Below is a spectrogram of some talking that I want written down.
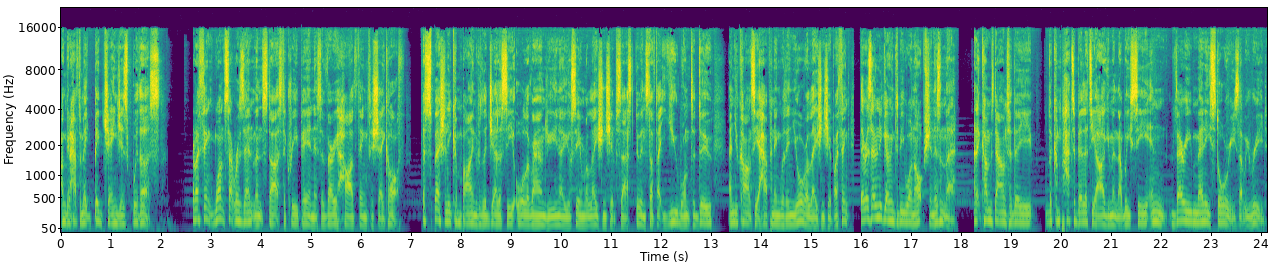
I'm going to have to make big changes with us. But I think once that resentment starts to creep in, it's a very hard thing to shake off. Especially combined with the jealousy all around you. You know, you're seeing relationships that's doing stuff that you want to do, and you can't see it happening within your relationship. I think there is only going to be one option, isn't there? And it comes down to the the compatibility argument that we see in very many stories that we read.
